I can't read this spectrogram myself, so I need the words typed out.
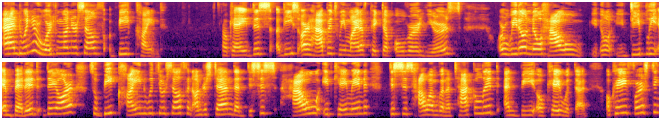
And when you're working on yourself be kind okay? This these are habits we might have picked up over years or we don't know how you know deeply embedded they are. So be kind with yourself and understand that this is how it came in this is how i'm going to tackle it and be okay with that. Okay first thing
